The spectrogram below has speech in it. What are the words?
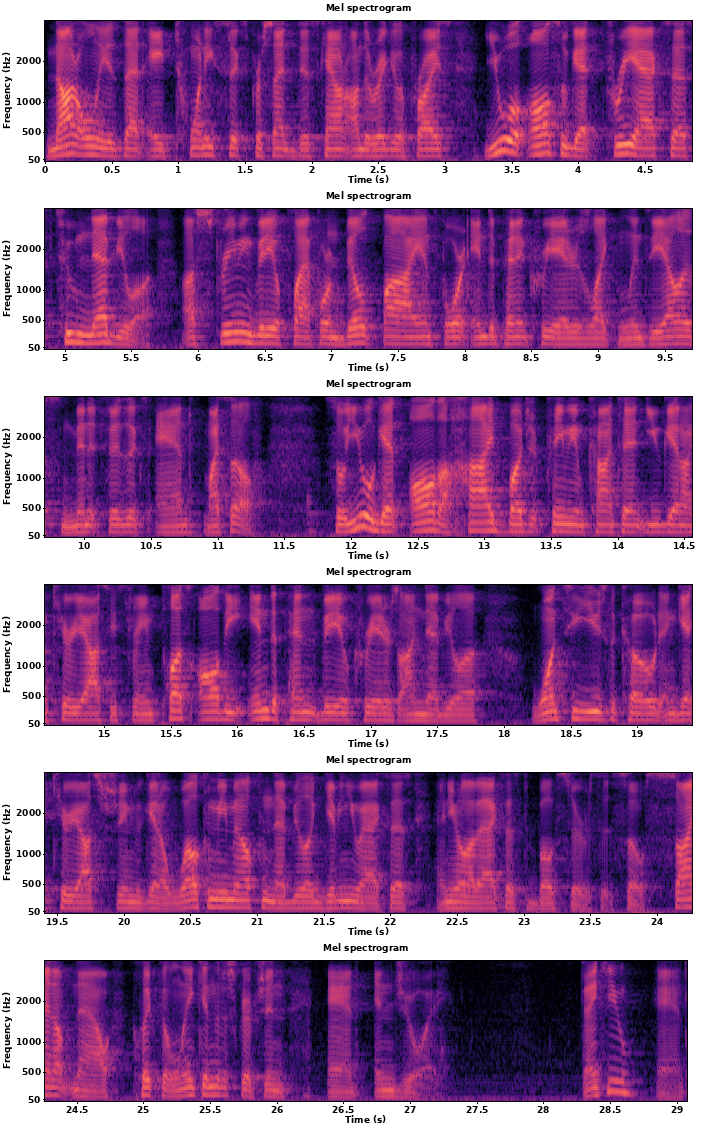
Not only is that a 26% discount on the regular price, you will also get free access to Nebula, a streaming video platform built by and for independent creators like Lindsay Ellis, Minute Physics, and myself. So you will get all the high budget premium content you get on CuriosityStream, plus all the independent video creators on Nebula. Once you use the code and get CuriosityStream, you get a welcome email from Nebula giving you access, and you'll have access to both services. So sign up now, click the link in the description, and enjoy. Thank you, and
